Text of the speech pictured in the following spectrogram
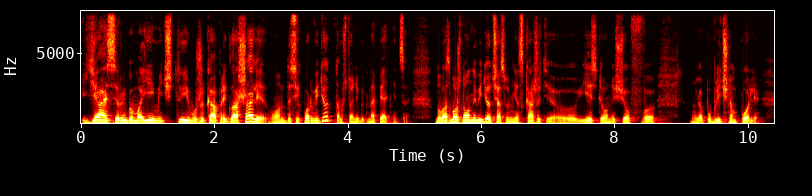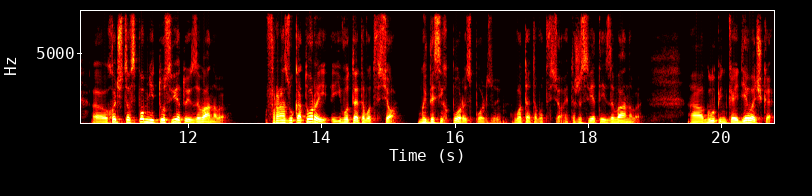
ясь, рыба моей мечты, мужика приглашали, он до сих пор ведет там что-нибудь на пятнице. Ну, возможно, он и ведет, сейчас вы мне скажете, э, есть ли он еще в э, публичном поле. Хочется вспомнить ту Свету из Иванова, фразу которой, и вот это вот все, мы до сих пор используем. Вот это вот все. Это же Света из Иванова. А, глупенькая девочка,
